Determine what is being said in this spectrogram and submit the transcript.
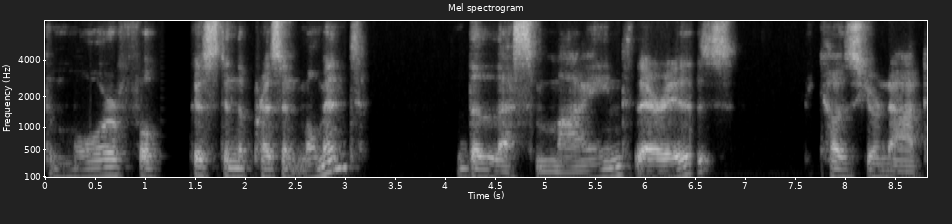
The more focused in the present moment, the less mind there is because you're not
